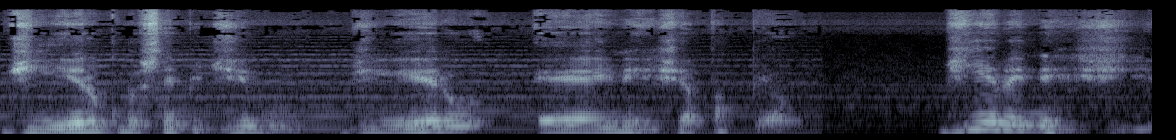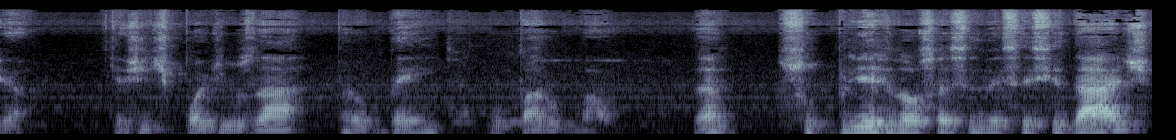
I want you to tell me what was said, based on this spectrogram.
Dinheiro, como eu sempre digo, dinheiro é energia papel. Dinheiro é energia que a gente pode usar para o bem ou para o mal. Né? Suprir nossas necessidades,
